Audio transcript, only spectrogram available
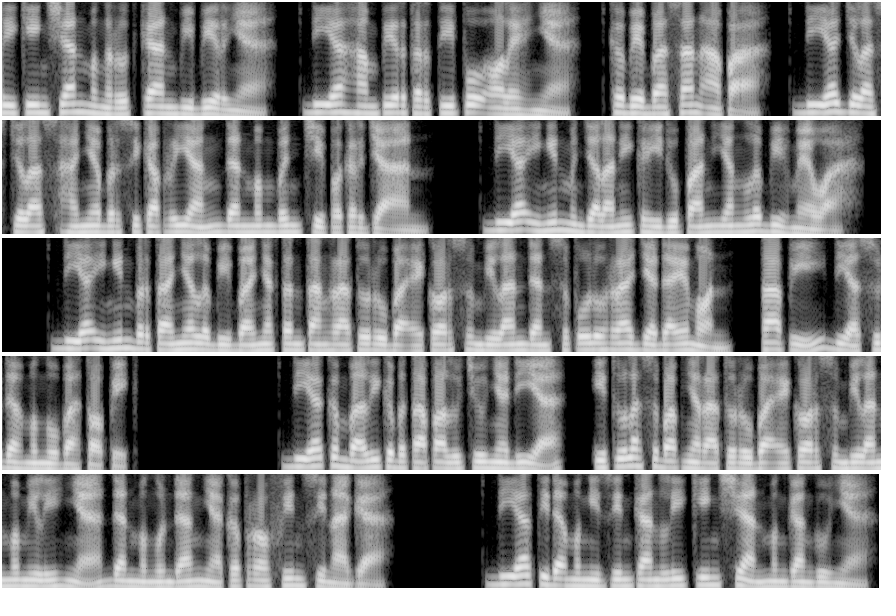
Li Qingshan mengerutkan bibirnya. Dia hampir tertipu olehnya. Kebebasan apa? Dia jelas-jelas hanya bersikap riang dan membenci pekerjaan. Dia ingin menjalani kehidupan yang lebih mewah. Dia ingin bertanya lebih banyak tentang Ratu Rubah Ekor Sembilan dan Sepuluh Raja Daemon, tapi dia sudah mengubah topik. Dia kembali ke betapa lucunya dia, itulah sebabnya Ratu Rubah Ekor Sembilan memilihnya dan mengundangnya ke Provinsi Naga. Dia tidak mengizinkan Li Qingshan mengganggunya.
